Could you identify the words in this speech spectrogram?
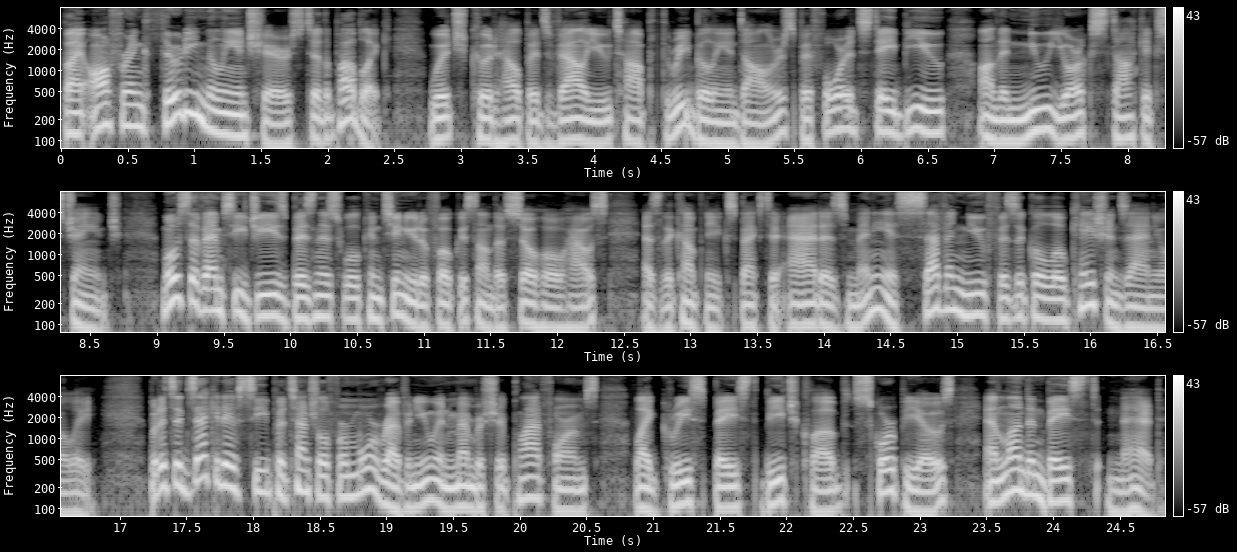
by offering 30 million shares to the public, which could help its value top $3 billion before its debut on the New York Stock Exchange. Most of MCG's business will continue to focus on the Soho House, as the company expects to add as many as seven new physical locations annually. But its executives see potential for more revenue in membership platforms like Greece based Beach Club, Scorpios, and London based Ned.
